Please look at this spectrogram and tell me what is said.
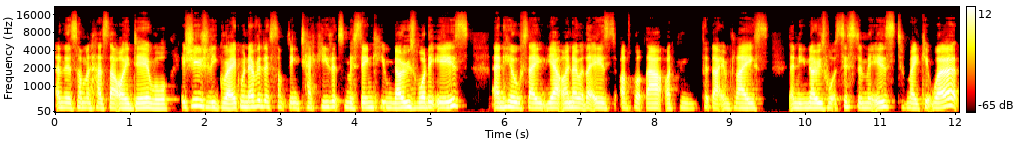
And then someone has that idea, or it's usually Greg. Whenever there's something techie that's missing, he knows what it is. And he'll say, Yeah, I know what that is. I've got that. I can put that in place. And he knows what system it is to make it work.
